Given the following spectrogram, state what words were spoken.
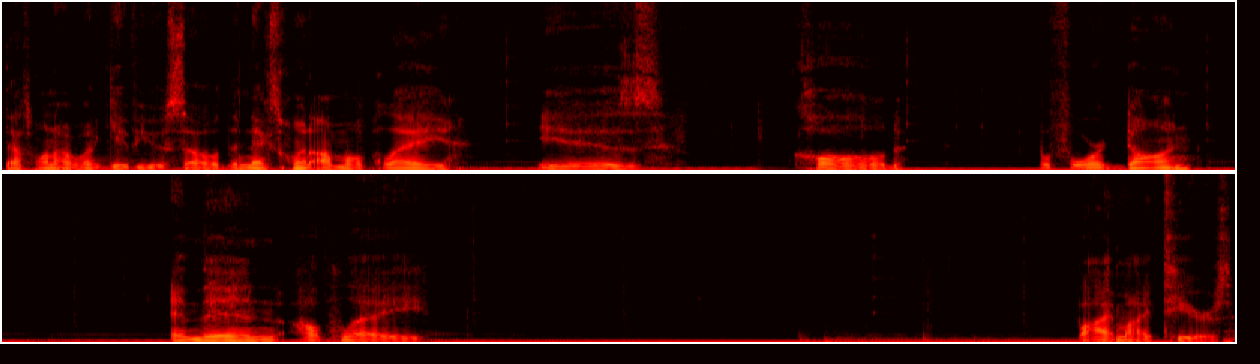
that's one I want to give you. So the next one I'm gonna play is called Before Dawn, and then I'll play Bye My Tears.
